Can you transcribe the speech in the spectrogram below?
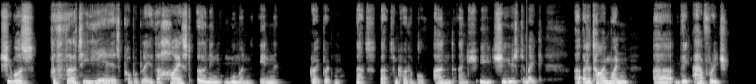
she was for 30 years probably the highest earning woman in Great Britain. That's that's incredible. And and she she used to make uh, at a time when uh, the average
